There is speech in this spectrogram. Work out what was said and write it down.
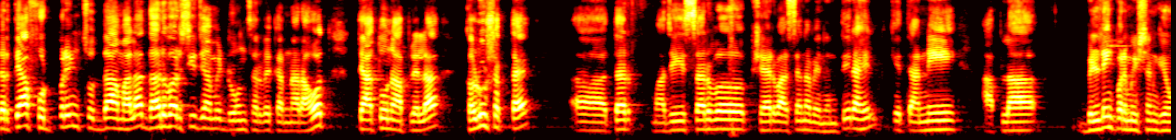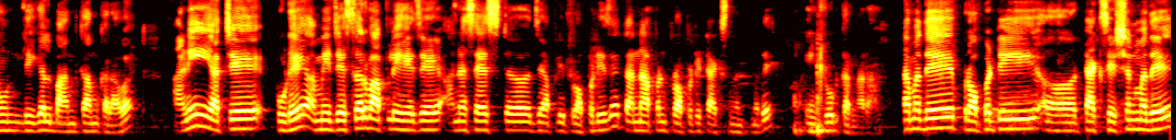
तर त्या फुटप्रिंटसुद्धा आम्हाला दरवर्षी जे आम्ही ड्रोन सर्वे करणार आहोत त्यातून आपल्याला कळू शकतं आहे तर माझी सर्व शहरवासियांना विनंती राहील की त्यांनी आपला बिल्डिंग परमिशन घेऊन लिगल बांधकाम करावं. आणि याचे पुढे आम्ही जे सर्व आपले हे जे अनअसेस्ड जे आपली प्रॉपर्टीज आहे त्यांना आपण प्रॉपर्टी टॅक्समध्ये इन्क्लूड करणार आहोत. त्यामध्ये प्रॉपर्टी टॅक्सेशनमध्ये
